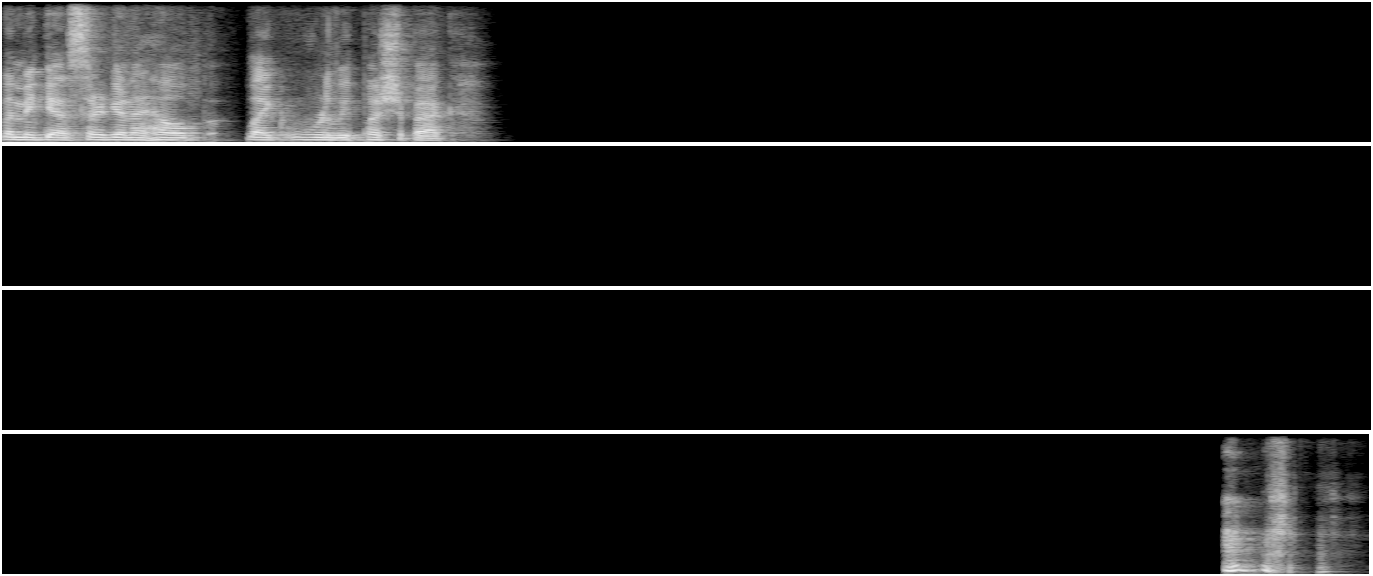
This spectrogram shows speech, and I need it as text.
Let me guess, they're gonna help, like, really push it back.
